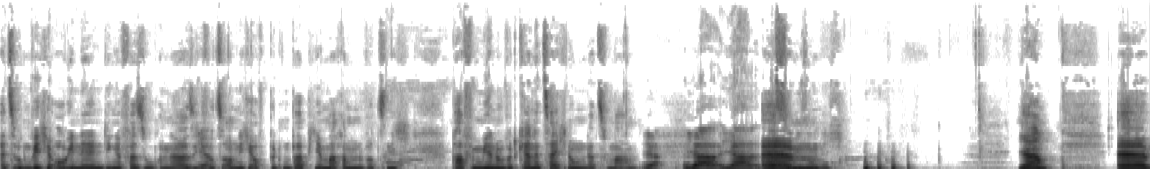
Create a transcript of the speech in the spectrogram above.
als irgendwelche originellen Dinge versuchen. Ne? Also ich Ja. würde es auch nicht auf Büttenpapier machen, würde es nicht parfümieren und würde keine Zeichnungen dazu machen. Ja, ja, ja, das Ähm, sowieso nicht. Ja. Äh,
